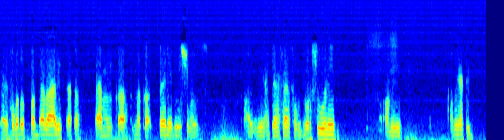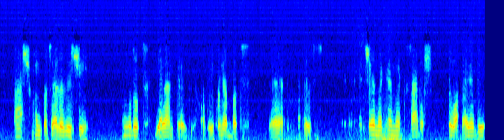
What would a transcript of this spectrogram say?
elfogadottabbá válik, tehát a távmunkának a terjedése az, az véletlenül fel fog gyorsulni, ami, hát egy más munkaszervezési módot jelent, egy hatékonyabbat, hát ez, és ennek, ennek számos továbbterjedő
